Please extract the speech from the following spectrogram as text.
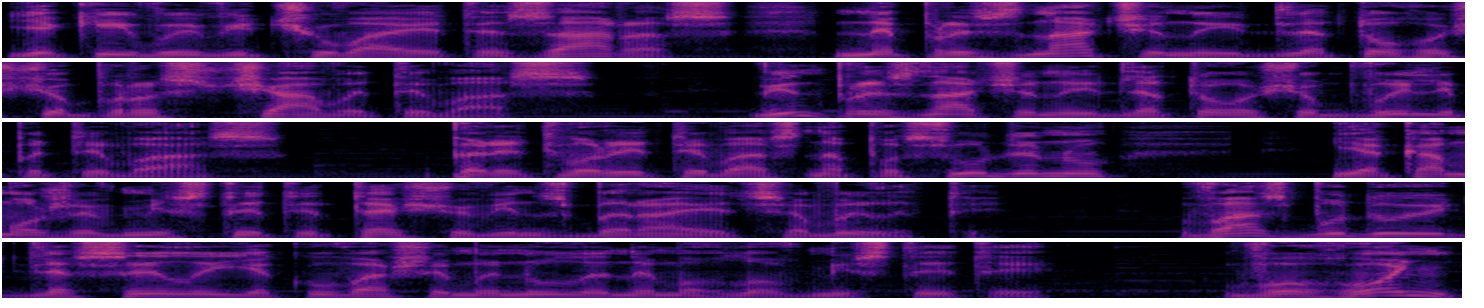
який ви відчуваєте зараз, не призначений для того, щоб розчавити вас. Він призначений для того, щоб виліпити вас, перетворити вас на посудину, яка може вмістити те, що він збирається вилити. Вас будують для сили, яку ваше минуле не могло вмістити. Вогонь,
